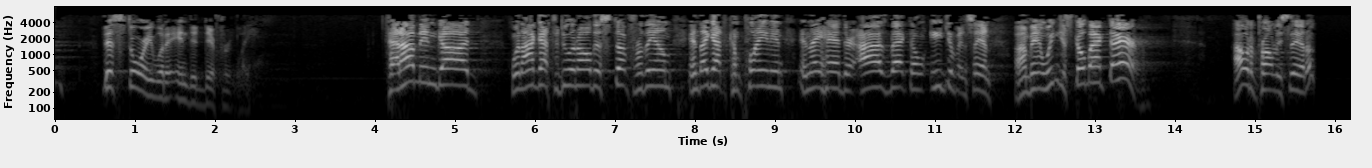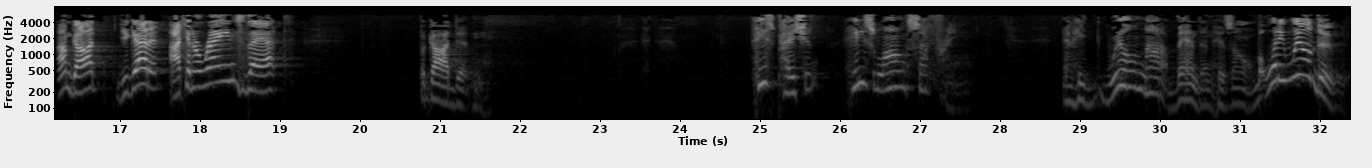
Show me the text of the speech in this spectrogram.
this story would have ended differently. Had I been God, when I got to doing all this stuff for them and they got to complaining and they had their eyes back on Egypt and saying, ah, I mean, we can just go back there. I would have probably said, okay, I'm God. You got it. I can arrange that. But God didn't. He's patient. He's long suffering. And He will not abandon His own. But what He will do,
